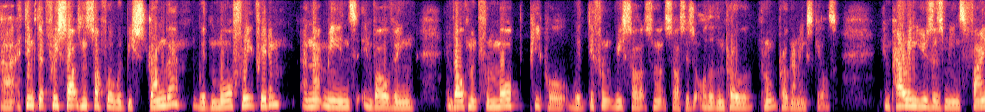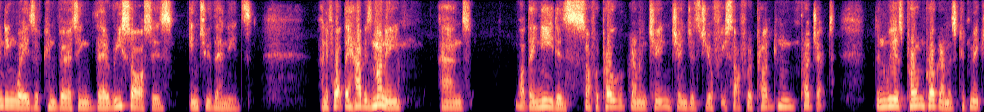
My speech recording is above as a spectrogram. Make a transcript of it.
Uh, I think that free source and software would be stronger with more free freedom, and that means involving involvement from more people with different resource sources other than pro, pro, programming skills. Empowering users means finding ways of converting their resources into their needs. And if what they have is money and what they need is software programming changes to your free software pro project, then we as pro programmers could make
